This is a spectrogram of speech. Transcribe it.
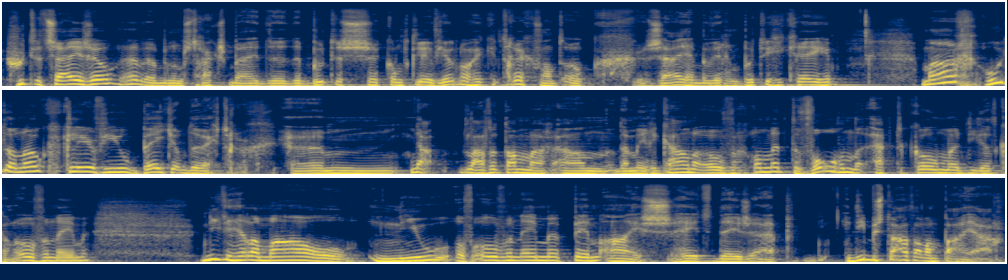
Goed, het zij zo. Hè. We hebben hem straks bij de, de boetes, uh, komt Clearview ook nog een keer terug, want ook zij hebben weer een boete gekregen. Maar hoe dan ook, Clearview beetje op de weg terug. Um, nou, laat het dan maar aan de Amerikanen over om met de volgende app te komen die dat kan overnemen. Niet helemaal nieuw of overnemen. Pim Ice heet deze app. Die bestaat al een paar jaar.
